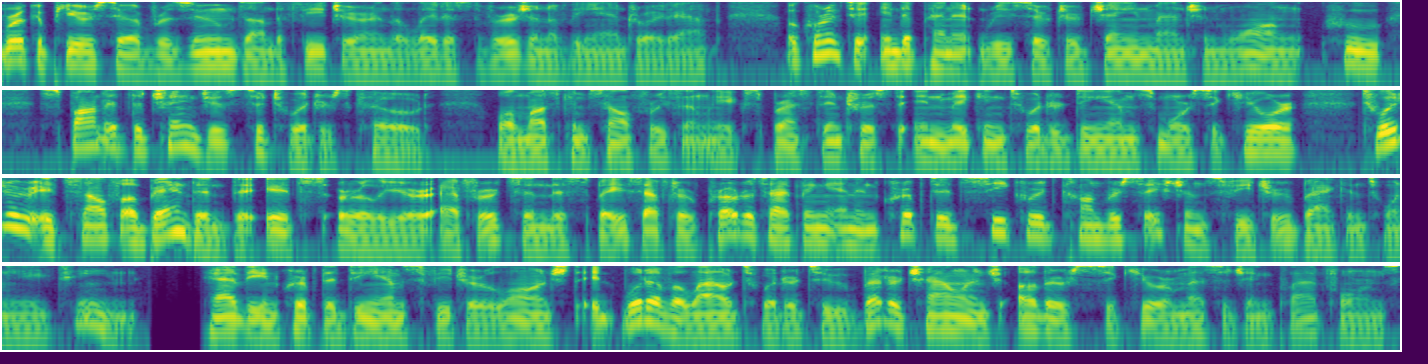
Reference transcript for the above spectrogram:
Work appears to have resumed on the feature in the latest version of the Android app, according to independent researcher Jane Manchun Wong, who spotted the changes to Twitter's code. While Musk himself recently expressed interest in making Twitter DMs more secure, Twitter itself abandoned its earlier efforts in this space after prototyping an encrypted secret conversations feature back in 2018. Had the encrypted DMs feature launched, it would have allowed Twitter to better challenge other secure messaging platforms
